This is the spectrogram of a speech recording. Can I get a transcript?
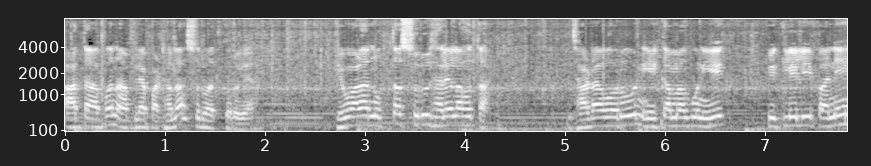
आता आपण आपल्या पाठाला सुरुवात करूया. हिवाळा नुकताच सुरू झालेला होता. झाडावरून एकामागून एक पिकलेली पाने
